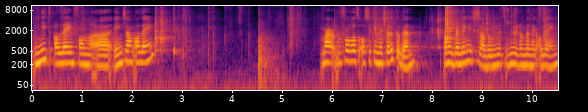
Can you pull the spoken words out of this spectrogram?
niet alleen van uh, eenzaam alleen. Maar bijvoorbeeld als ik in de keuken ben en ik ben dingetjes aan het doen, net als nu, dan ben ik alleen.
